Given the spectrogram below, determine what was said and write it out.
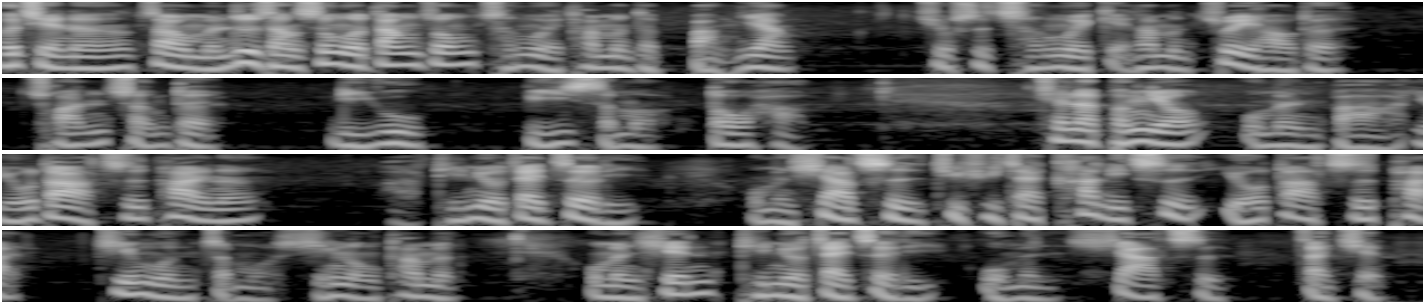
而且呢，在我们日常生活当中成为他们的榜样，就是成为给他们最好的传承的礼物，比什么都好。亲爱的朋友，我们把犹大支派呢。啊，停留在这里，我们下次继续再看一次犹大支派经文怎么形容他们。我们先停留在这里，我们下次再见。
